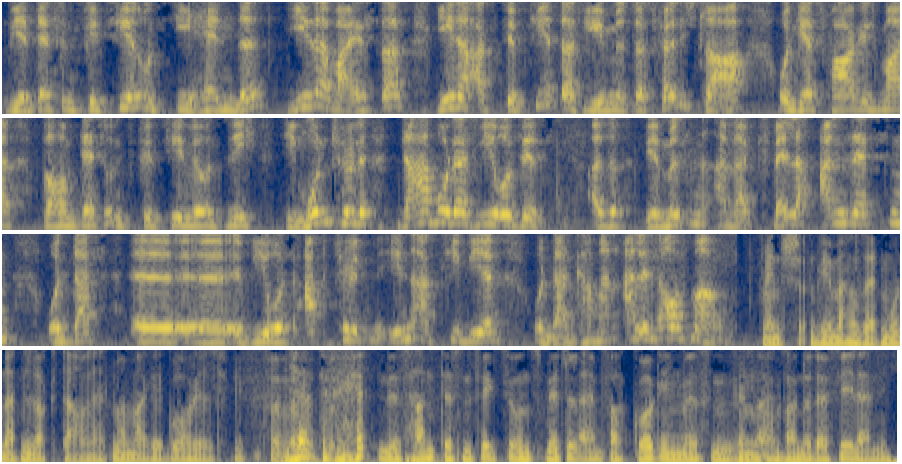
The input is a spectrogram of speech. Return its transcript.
wir desinfizieren uns die Hände. Jeder weiß das, jeder akzeptiert das, jedem ist das völlig klar. Und jetzt frage ich mal, warum desinfizieren wir uns nicht die Mundhülle, da wo das Virus sitzt? Also wir müssen an der Quelle ansetzen und das äh, äh Virus abtöten, inaktivieren und dann kann man alles aufmachen. Mensch, und wir machen seit Monaten Lockdown. Da hätten wir mal gegurgelt. Wie, ja, wir hätten das Handdesinfektionsmittel einfach gurgeln müssen. Das genau. war einfach nur der Fehler, nicht?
